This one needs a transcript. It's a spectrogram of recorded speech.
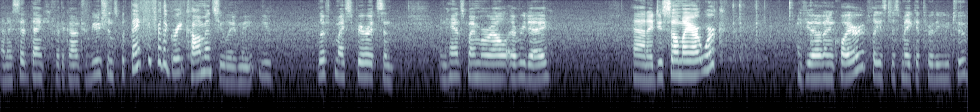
And I said thank you for the contributions, but thank you for the great comments you leave me. You lift my spirits and enhance my morale every day. And I do sell my artwork. If you have an inquiry, please just make it through the YouTube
